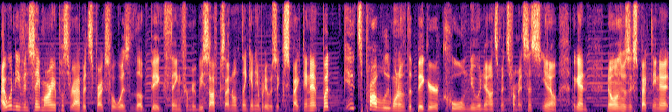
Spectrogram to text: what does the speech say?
I wouldn't even say Mario plus Rabbids Sparks was the big thing from Ubisoft because I don't think anybody was expecting it, but it's probably one of the bigger, cool new announcements from it. Since you know, again, no one was expecting it,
